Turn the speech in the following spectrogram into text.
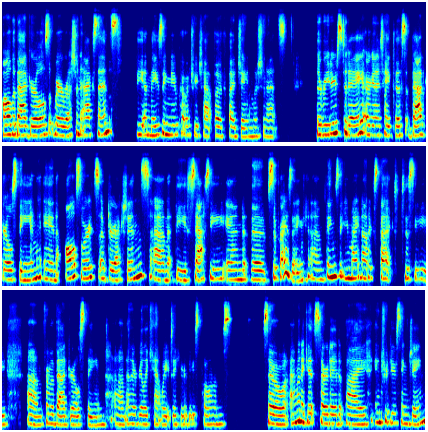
All the Bad Girls Wear Russian Accents, the amazing new poetry chapbook by Jane Muschenetz. The readers today are going to take this bad girls theme in all sorts of directions, um, the sassy and the surprising, um, things that you might not expect to see um, from a bad girls theme. Um, and I really can't wait to hear these poems. So I'm going to get started by introducing Jane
